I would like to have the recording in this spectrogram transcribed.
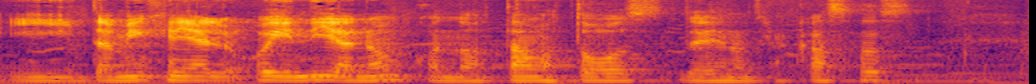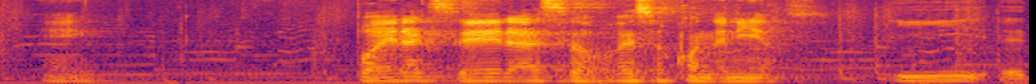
Y también genial hoy en día, ¿no? Cuando estamos todos desde nuestras casas, poder acceder a, eso, esos contenidos. Y eh,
